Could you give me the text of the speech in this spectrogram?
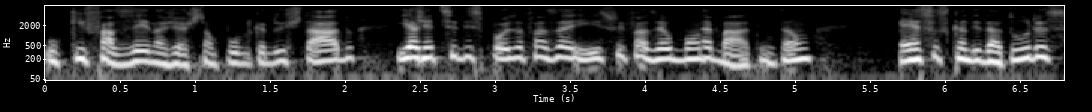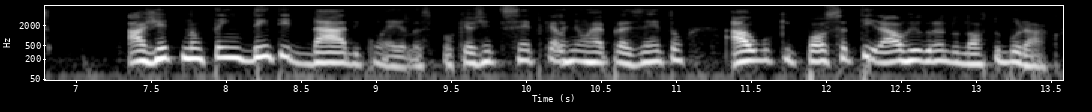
o que fazer na gestão pública do Estado, e a gente se dispôs a fazer isso e fazer o bom debate. Então, essas candidaturas, a gente não tem identidade com elas, porque a gente sente que elas não representam algo que possa tirar o Rio Grande do Norte do buraco,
